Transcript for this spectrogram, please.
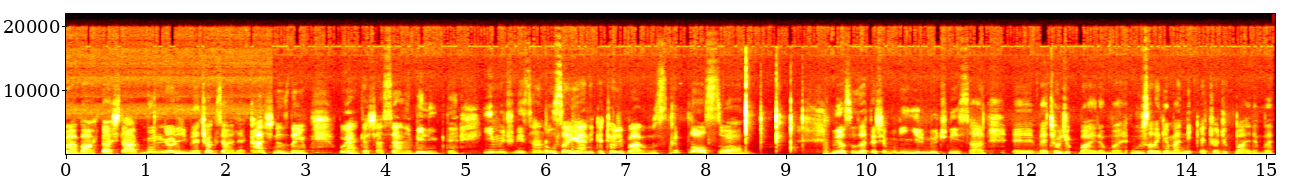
merhaba arkadaşlar. Bugün gibi çok güzel karşınızdayım. Bugün arkadaşlar sizlerle birlikte 23 Nisan Ulusal Egemenlik ve Çocuk Bayramımız kutlu olsun. Biliyorsunuz arkadaşlar bugün 23 Nisan e, ve Çocuk Bayramı, Ulusal Egemenlik ve Çocuk Bayramı.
